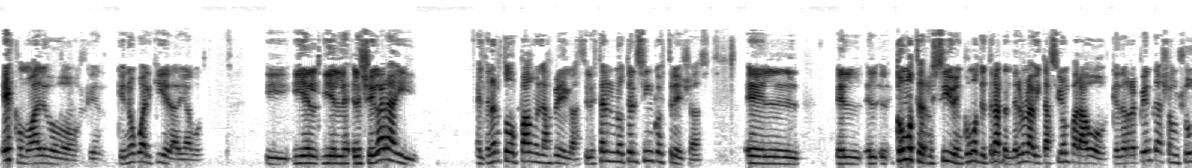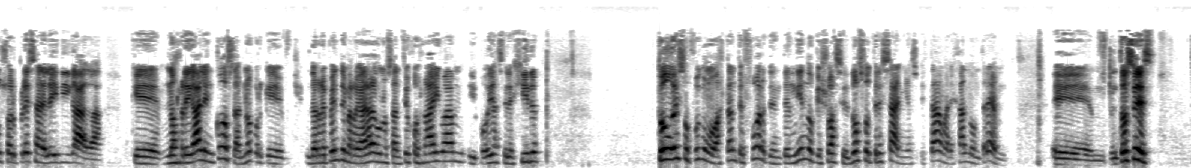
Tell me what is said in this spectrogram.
es como algo que, no cualquiera, digamos. Y, el, y el, el llegar ahí, el tener todo pago en Las Vegas, el estar en un hotel cinco estrellas, el, el, cómo te reciben, cómo te tratan, tener una habitación para vos, que de repente haya un show sorpresa de Lady Gaga, que nos regalen cosas, ¿no? Porque de repente me regalaron unos anteojos ray y podías elegir. Todo eso fue como bastante fuerte, entendiendo que yo hace dos o tres años estaba manejando un tren. Eh, entonces,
